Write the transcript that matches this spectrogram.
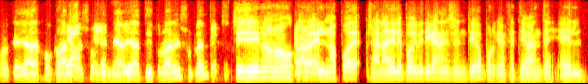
porque ya dejó claro Ya, eso, que ni había titulares y suplentes. Sí, sí, no, no, claro, él no puede, o sea, nadie le puede criticar en ese sentido porque efectivamente él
